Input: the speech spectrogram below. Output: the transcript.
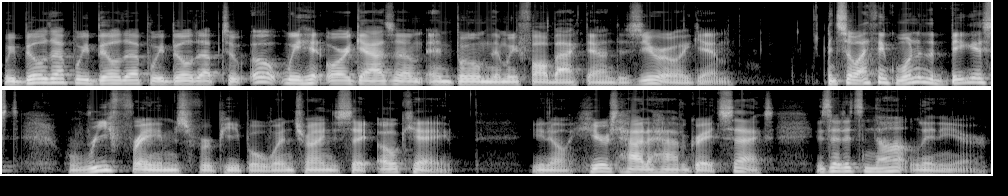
we build up we build up we build up to oh we hit orgasm and boom then we fall back down to zero again. And so i think one of the biggest reframes for people when trying to say okay you know here's how to have great sex is that it's not linear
